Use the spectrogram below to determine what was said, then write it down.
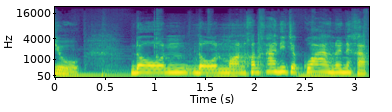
อยู่ โดนโดนมอนค่อนข้างที่จะกว้างด้วยนะครับ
